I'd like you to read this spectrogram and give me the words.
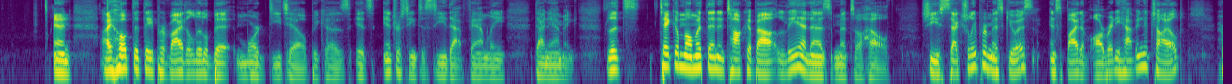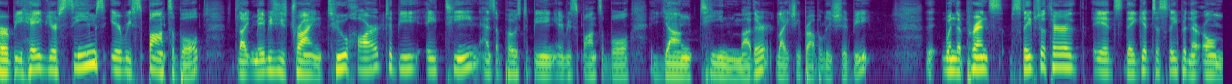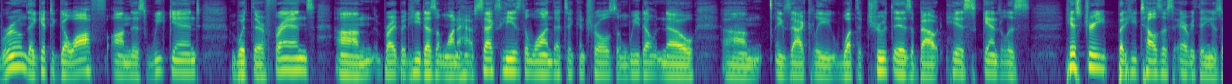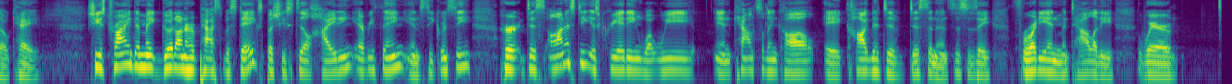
And I hope that they provide a little bit more detail because it's interesting to see that family dynamic. Let's take a moment then and talk about Lyanna's mental health. She's sexually promiscuous in spite of already having a child. Her behavior seems irresponsible, like maybe she's trying too hard to be a teen as opposed to being a responsible young teen mother, like she probably should be when the prince sleeps with her it's they get to sleep in their own room. They get to go off on this weekend with their friends um, right but he doesn't want to have sex. He's the one that's in control and we don't know um, exactly what the truth is about his scandalous history but he tells us everything is okay. She's trying to make good on her past mistakes, but she's still hiding everything in secrecy. Her dishonesty is creating what we in counseling call a cognitive dissonance. This is a Freudian mentality where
